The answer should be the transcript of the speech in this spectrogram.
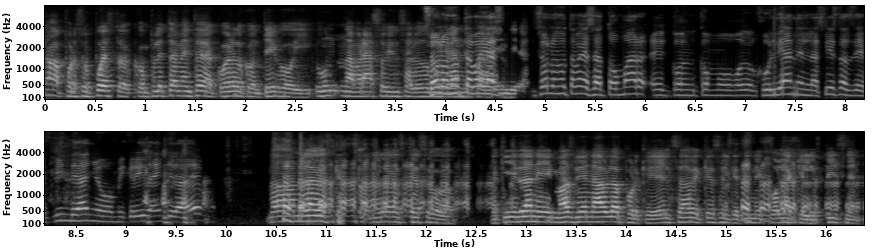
No, por supuesto, completamente de acuerdo contigo y un abrazo y un saludo. Solo, no, te vayas, solo no te vayas a tomar eh, como Julián en las fiestas de fin de año, mi querida Indira. ¿eh? No, no le hagas caso, no le hagas caso. Aquí Dani más bien habla porque él sabe que es el que tiene cola que le pisen.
